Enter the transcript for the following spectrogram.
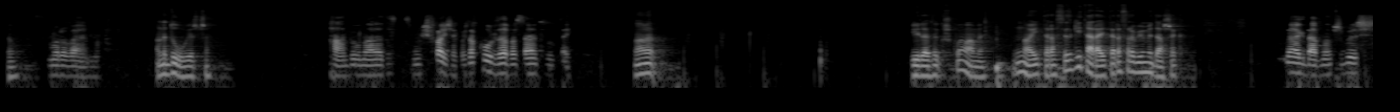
wziął. Murowałem. no. Ale dół jeszcze. Ha, był, no ale to, to musisz wchodzić jakoś. No kurde, dobra, stałem to tutaj. No ale. Ile tego szkła mamy? No i teraz jest gitara i teraz robimy daszek. No jak dawno, przybyłeś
